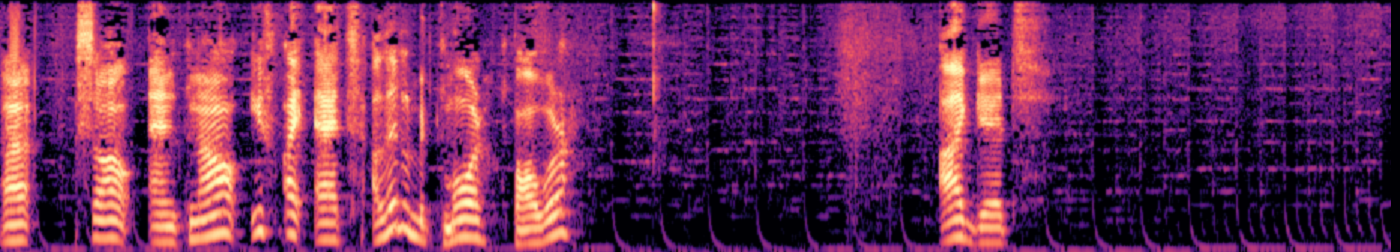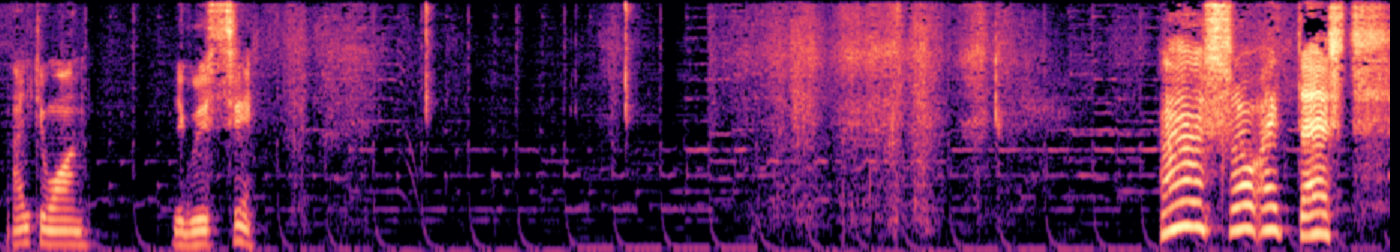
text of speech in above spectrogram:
Uh, so, and now if I add a little bit more power, I get 91 degrees C. Uh, so I test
